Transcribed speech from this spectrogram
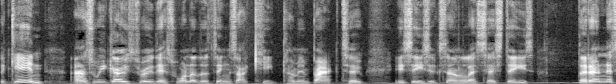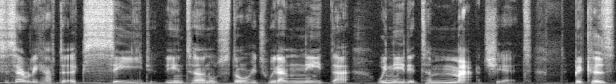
again, as we go through this, one of the things I keep coming back to is these external SSDs. They don't necessarily have to exceed the internal storage. We don't need that. We need it to match it because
